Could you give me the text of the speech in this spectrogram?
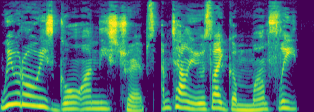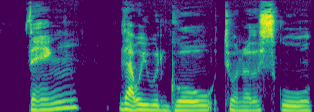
we would always go on these trips. I'm telling you, it was like a monthly thing that we would go to another school,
